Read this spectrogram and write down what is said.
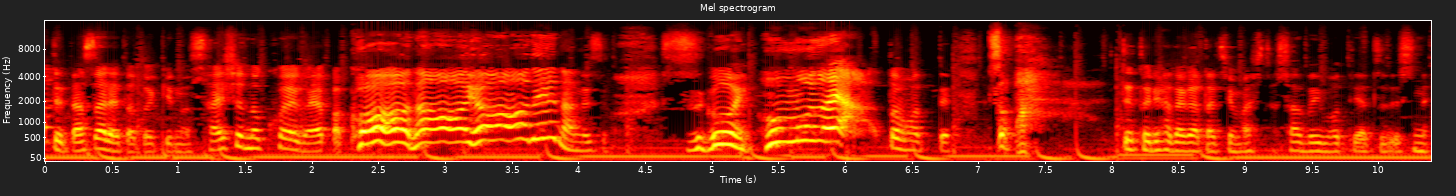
ーって出された時の最初の声がやっぱこのようでなんですよ。すごい本物やと思って、ゾパーって鳥肌が立ちました。サブイボってやつですね。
